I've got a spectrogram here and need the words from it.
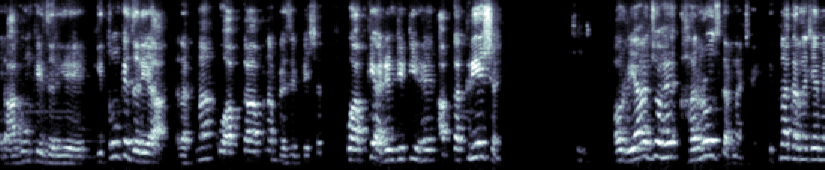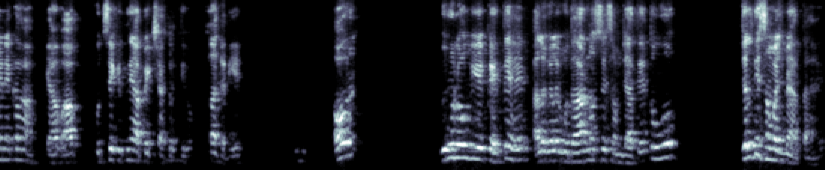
रागों के ज़रिए गीतों के ज़रिए रखना वो आपका अपना प्रेजेंटेशन वो आपकी आइडेंटिटी है आपका क्रिएशन और रियाज जो है हर रोज करना चाहिए। कितना करना चाहिए मैंने कहा कि आप, आप खुद से कितनी अपेक्षा करती हो उतना करिए। और गुरु लोग ये कहते हैं अलग अलग उदाहरणों से समझाते हैं तो वो जल्दी समझ में आता है।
